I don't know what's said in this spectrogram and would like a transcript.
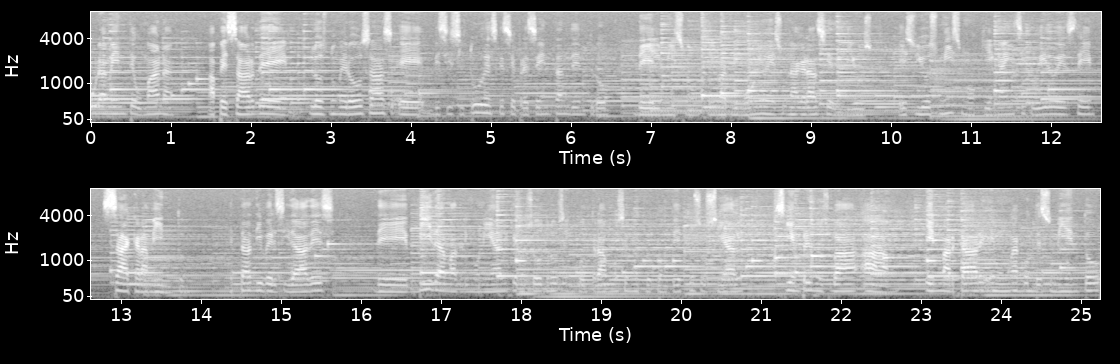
puramente humana, a pesar de las numerosas eh, vicisitudes que se presentan dentro del mismo. El matrimonio es una gracia de Dios, es Dios mismo quien ha instituido este sacramento. Estas diversidades de vida matrimonial que nosotros encontramos en nuestro contexto social siempre nos va a enmarcar en un acontecimiento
